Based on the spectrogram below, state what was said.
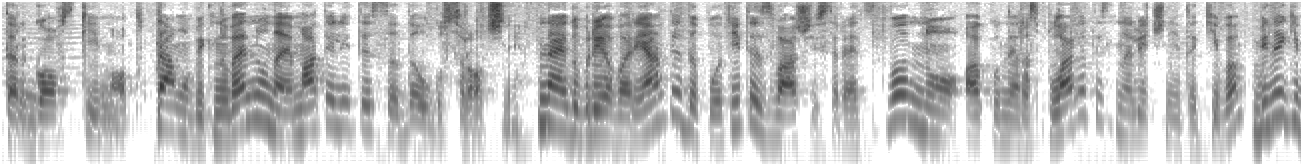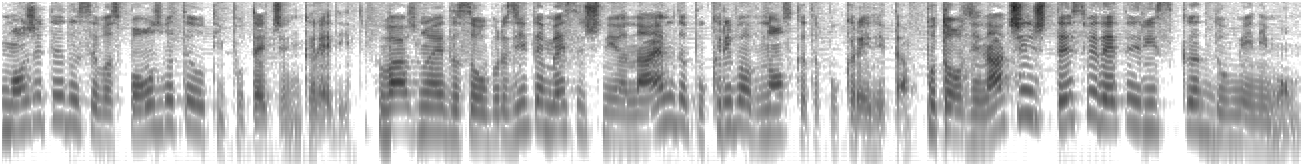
търговски имот. Там обикновено наемателите са дългосрочни. Най-добрият вариант е да платите с ваши средства, но ако не разполагате с налични такива, винаги можете да се възползвате от ипотечен кредит. Важно е да съобразите месечния найем да покрива вноската по кредита. По този начин ще сведете риска до минимум.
